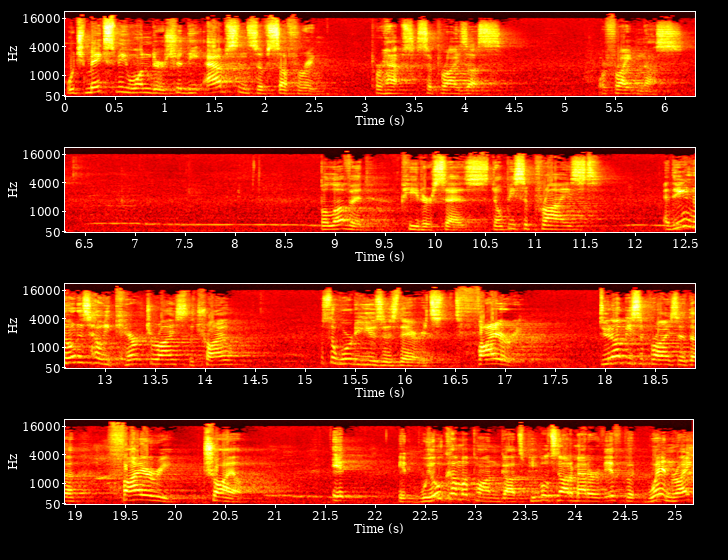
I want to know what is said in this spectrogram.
Which makes me wonder should the absence of suffering perhaps surprise us or frighten us? Beloved, Peter says, don't be surprised. And do you notice how he characterized the trial? What's the word he uses there? It's fiery. Do not be surprised at the fiery trial. It, it will come upon God's people. It's not a matter of if, but when, right?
